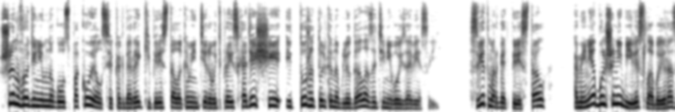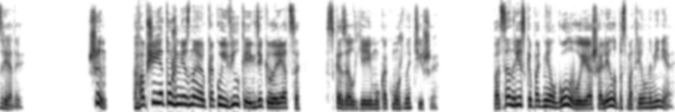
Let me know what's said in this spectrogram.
Шен вроде немного успокоился, когда Рекки перестала комментировать происходящее и тоже только наблюдала за теневой завесой. Свет моргать перестал, а меня больше не били слабые разряды. «Шин, а вообще я тоже не знаю, какой вилкой и где ковыряться», — сказал я ему как можно тише. Пацан резко поднял голову и ошалело посмотрел на меня.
